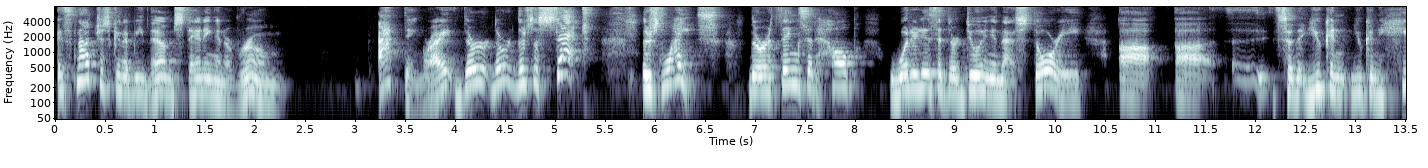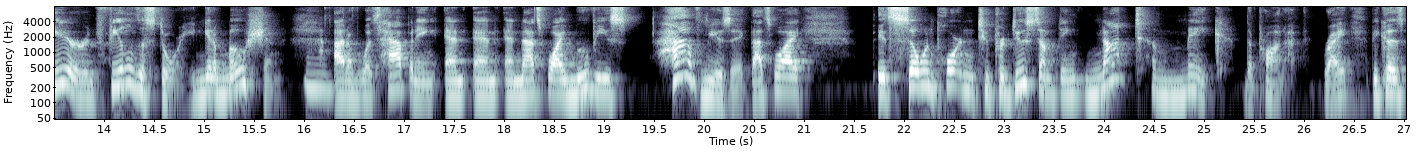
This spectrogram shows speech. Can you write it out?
It's not just going to be them standing in a room acting, right? There, there, there's a set. There's lights. There are things that help what it is that they're doing in that story, uh, uh, so that you can you can hear and feel the story. You can get emotion Mm. out of what's happening, and and and that's why movies have music. That's why it's so important to produce something not to make the product, right? Because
